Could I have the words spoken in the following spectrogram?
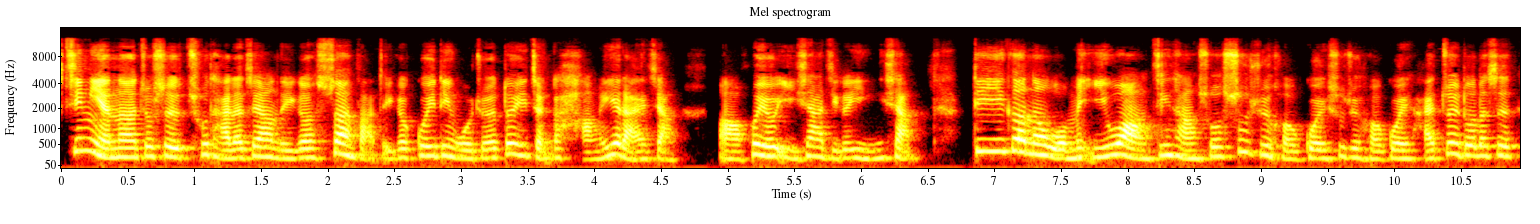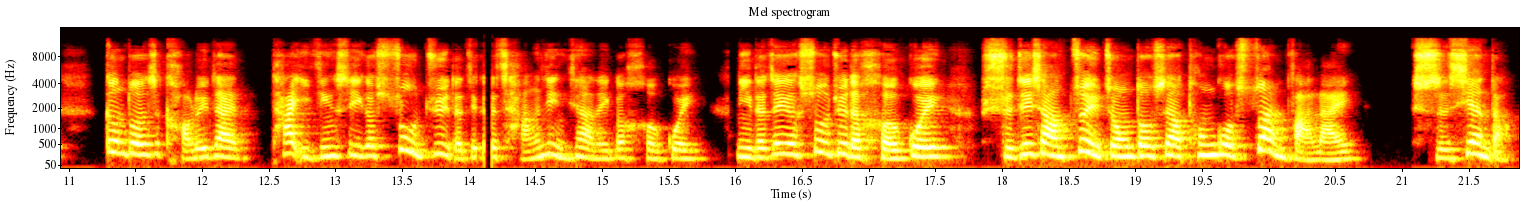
今年呢，就是出台了这样的一个算法的一个规定，我觉得对于整个行业来讲。啊，会有以下几个影响。第一个呢，我们以往经常说数据合规，数据合规还最多的是，更多的是考虑在它已经是一个数据的这个场景下的一个合规。你的这个数据的合规，实际上最终都是要通过算法来实现的。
